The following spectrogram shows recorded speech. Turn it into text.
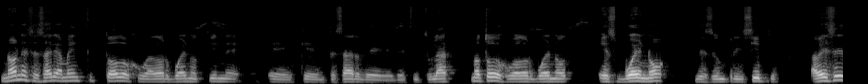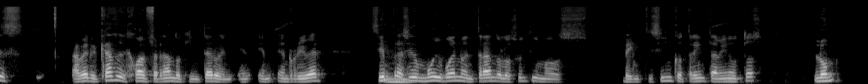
No necesariamente todo jugador bueno tiene eh, que empezar de, titular. No todo jugador bueno es bueno desde un principio. A veces, a ver, el caso de Juan Fernando Quintero en, River siempre ha sido muy bueno entrando los últimos 25, 30 minutos. Lo,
